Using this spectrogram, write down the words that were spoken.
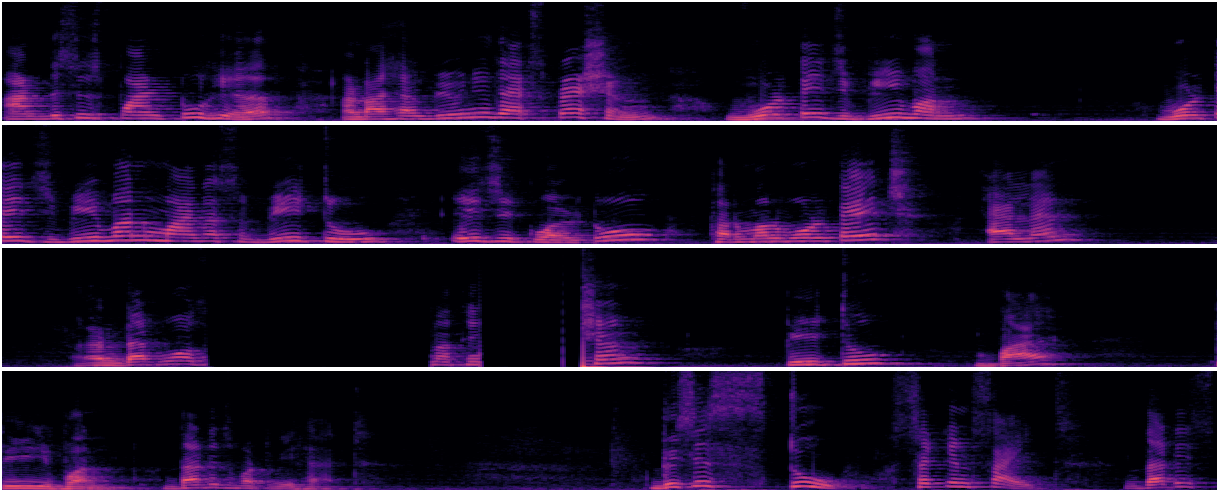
and this is point 2 here and I have given you the expression voltage V1 voltage V1 minus V2 is equal to thermal voltage Ln and that was nothing P2 by P1 that is what we had. This is 2 second side that is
